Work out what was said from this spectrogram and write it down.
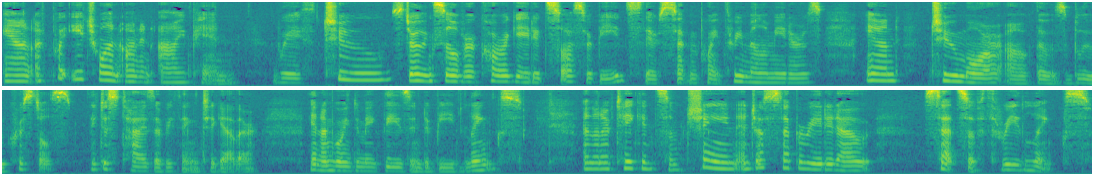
and I've put each one on an eye pin with two sterling silver corrugated saucer beads. They're 7.3 millimeters, and two more of those blue crystals. It just ties everything together. And I'm going to make these into bead links. And then I've taken some chain and just separated out sets of three links.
